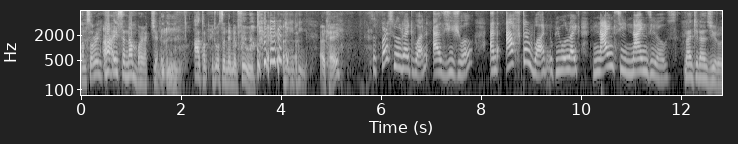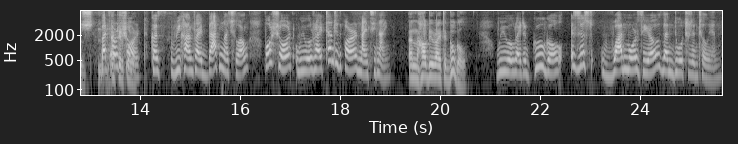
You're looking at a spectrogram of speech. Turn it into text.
I'm sorry? Ah, it's a number actually. I thought it was the name of food. okay. So first we'll write 1 as usual and after 1 we will write 99 zeros. 99 zeros. But for okay, short because we can't write that much long. For short we will write 10 to the power 99. And how do you write a Googol? We will write a Googol is just one more zero than duotrigintillion.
